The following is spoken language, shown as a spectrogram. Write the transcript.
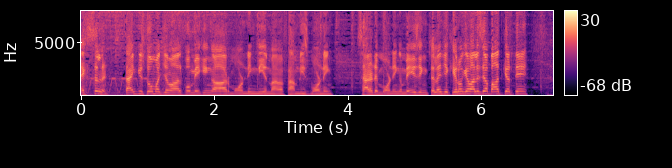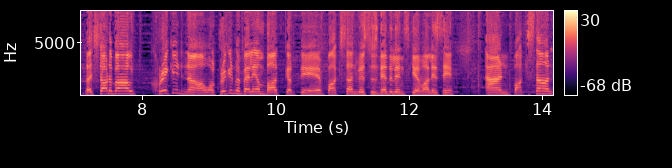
excellent thank you so much Jamal for making our morning me and my families morning Saturday morning amazing चलें जी, खेलों के हवाले से बात करते हैं। Let's start about cricket now और क्रिकेट में पहले हम बात करते हैं पाकिस्तान वर्सेस नेदरलैंड्स के हवाले से। And Pakistan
